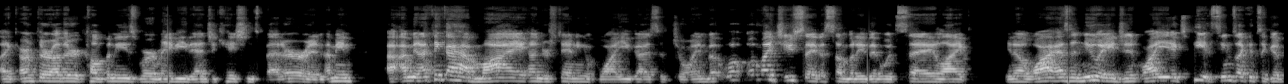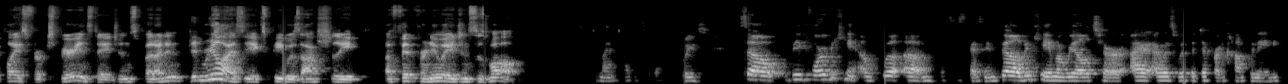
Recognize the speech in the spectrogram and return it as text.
like aren't there other companies where maybe the education's better? And i mean i mean i think i have my understanding of why you guys have joined but what, what might you say to somebody that would say like you know why as a new agent why exp it seems like it's a good place for experienced agents but i didn't didn't realize exp was actually a fit for new agents as well. Please. So before became um, what's this guy's name? Bill became a realtor. I, I was with a different company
